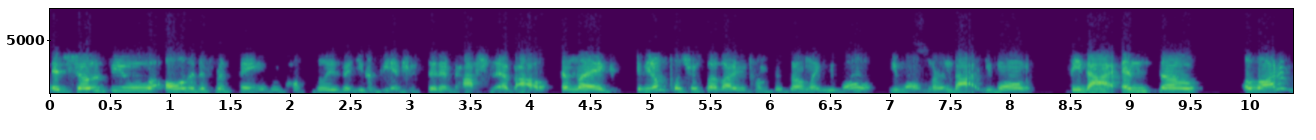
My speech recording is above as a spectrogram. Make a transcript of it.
it shows you all the different things and possibilities that you could be interested and passionate about. And like if you don't push yourself out of your comfort zone, like you won't you won't learn that, you won't see that. And so a lot of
